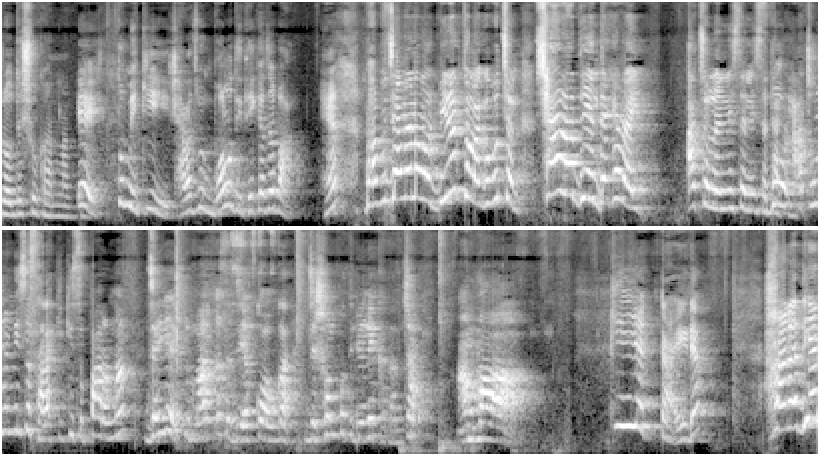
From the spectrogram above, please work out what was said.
রোদে শুকান লাগবে। এই তুমি কি সারা জীবন বলো দি থেকে যাবা? হ্যাঁ? ভাবি জানেন আমার বিরক্ত লাগে বুঝছেন? সারাদিন দেখে ভাই আচলের নিচে নিচে থাকে। আচলে নিচে সারা কি কিছু পারো না? যাইয়া একটু মার কাছে যাইয়া কওগা যে সম্পত্তিটা লেখা দাও যাও। আম্মা! কি একটা এটা সারাদিন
